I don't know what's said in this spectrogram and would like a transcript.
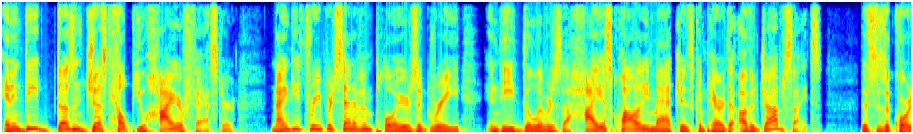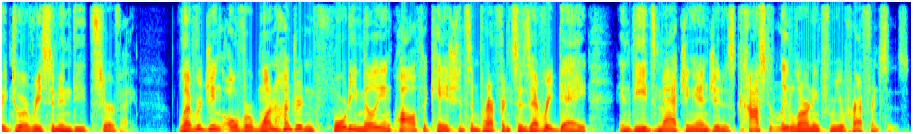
And Indeed doesn't just help you hire faster. 93% of employers agree Indeed delivers the highest quality matches compared to other job sites. This is according to a recent Indeed survey. Leveraging over 140 million qualifications and preferences every day, Indeed's matching engine is constantly learning from your preferences.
